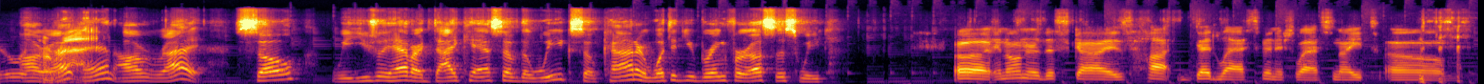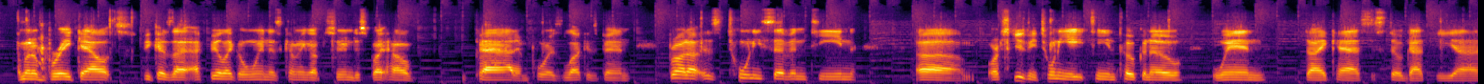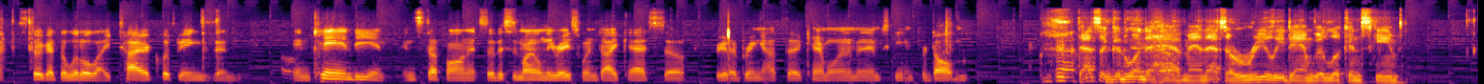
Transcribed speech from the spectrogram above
All, All right, right, man. All right. So we usually have our diecast of the week. So Connor, what did you bring for us this week? Uh, in honor of this guy's hot dead last finish last night, um, I'm gonna break out because I, I, feel like a win is coming up soon, despite how bad and poor his luck has been. Brought out his 2017, um, or excuse me, 2018 Pocono win diecast. Still got the uh, still got the little like tire clippings and and candy and, and stuff on it. So this is my only race win diecast. So we're gonna bring out the caramel M&M scheme for Dalton. That's a good one to have, man. That's a really damn good looking scheme.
